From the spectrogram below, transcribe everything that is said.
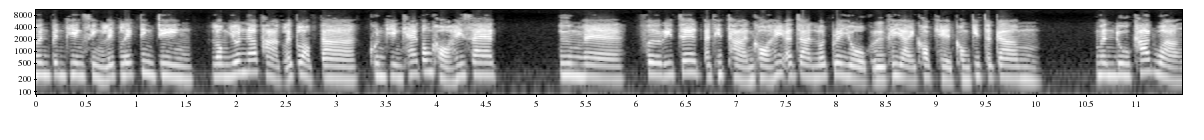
มันเป็นเพียงสิ่งเล็ก ๆ จริง ๆ ลองย่นหน้าผากและกรอบตา คุณเพียงแค่ต้องขอให้แซดอืมแมเฟอริเจตอธิษฐานขอให้อาจารย์ลดประโยคหรือขยายขอบเขตของกิจกรรม มันดูคาดหวัง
